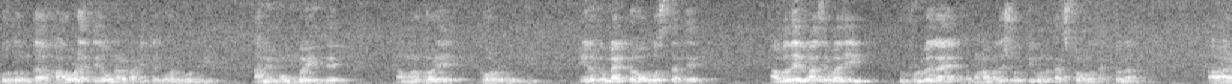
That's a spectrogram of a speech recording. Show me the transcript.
গৌতমদা হাওড়াতে ওনার বাড়িতে ঘরবন্দি, আমি মুম্বাইতে আমার ঘরে ঘরবন্দি। এরকম একটা অবস্থাতে আমাদের মাঝে মাঝেই দুপুরবেলায় তখন আমাদের সত্যি কোনো কাজকর্ম থাকতো না। আর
